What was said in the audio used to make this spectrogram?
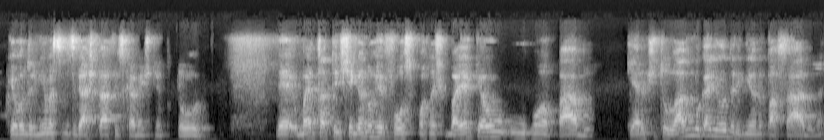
Porque o Rodriguinho vai se desgastar fisicamente o tempo todo. É, o Bahia está chegando um reforço importante para o Bahia, que é o, o, Juan Pablo, que era o titular no lugar de Rodriguinho ano passado, né?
